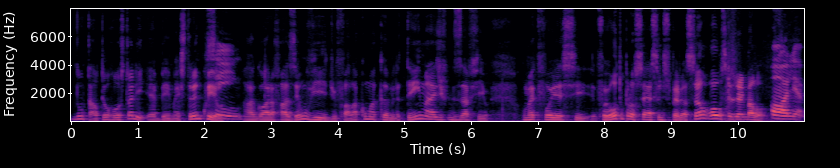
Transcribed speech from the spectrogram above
não tá o teu rosto ali, é bem mais tranquilo. Sim. Agora fazer um vídeo, falar com uma câmera tem mais desafio. Como é que foi esse, foi outro processo de superação ou você já embalou? Olha,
